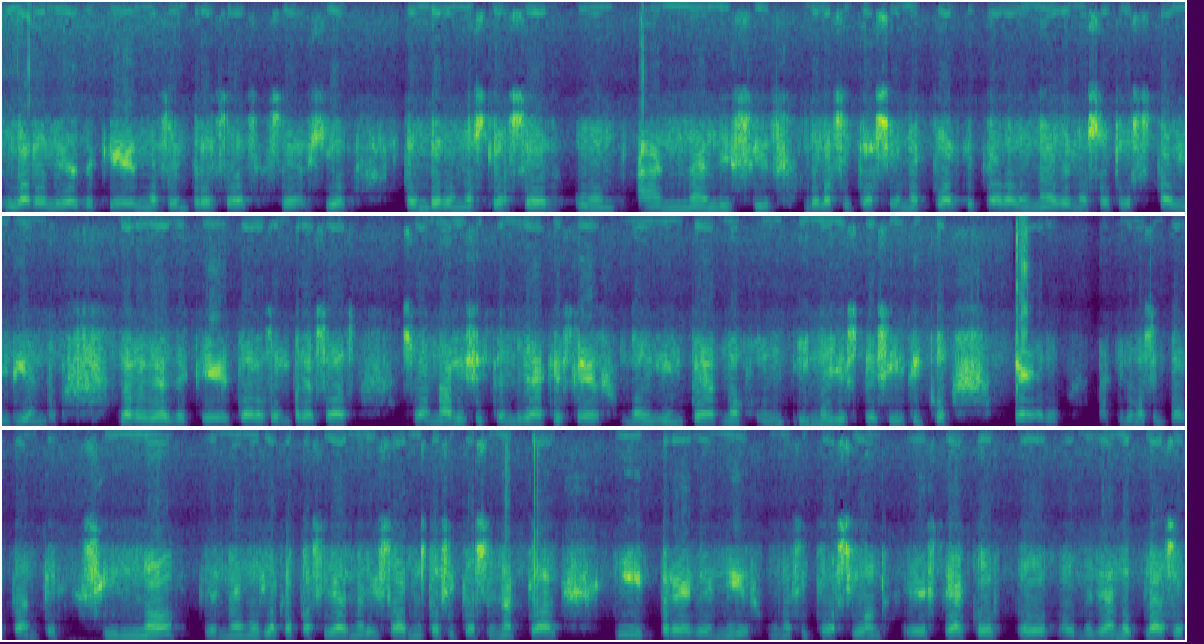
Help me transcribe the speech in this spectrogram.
La realidad es de que en las empresas, Sergio, tendremos que hacer un análisis de la situación actual que cada una de nosotros está viviendo. La realidad es de que todas las empresas, su análisis tendría que ser muy interno y muy específico. Pero aquí lo más importante, si no tenemos la capacidad de analizar nuestra situación actual y prevenir una situación este, a corto o mediano plazo,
